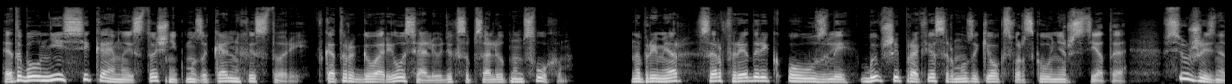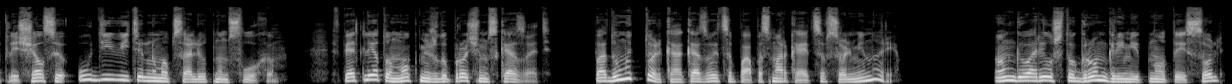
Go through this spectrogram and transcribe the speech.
Это был неиссякаемый источник музыкальных историй, в которых говорилось о людях с абсолютным слухом. Например, сэр Фредерик Оузли, бывший профессор музыки Оксфордского университета, всю жизнь отличался удивительным абсолютным слухом. В пять лет он мог, между прочим, сказать «Подумать только, оказывается, папа сморкается в соль миноре». Он говорил, что гром гремит нотой соль,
